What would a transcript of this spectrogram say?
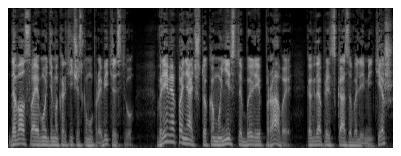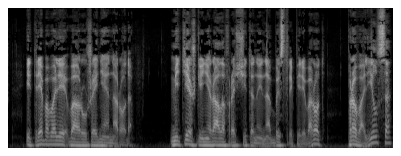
давал своему демократическому правительству время понять, что коммунисты были правы, когда предсказывали мятеж и требовали вооружения народа. Мятеж генералов, рассчитанный на быстрый переворот, провалился,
